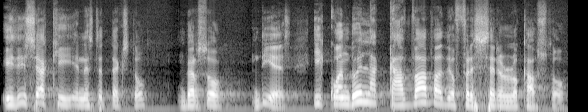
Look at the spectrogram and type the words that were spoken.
Y dice aquí en este texto, verso 10, y cuando él acababa de ofrecer el holocausto,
